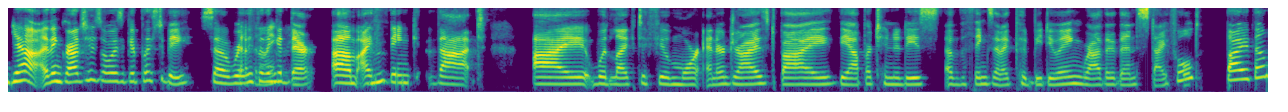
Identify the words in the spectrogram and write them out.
Yeah, I think gratitude is always a good place to be. So really Definitely. feeling good there. Um, I mm-hmm. think that I would like to feel more energized by the opportunities of the things that I could be doing rather than stifled by them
